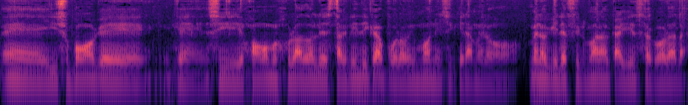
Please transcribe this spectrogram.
eh, y supongo que, que, si Juan Gómez Jurado lee esta crítica, por lo mismo ni siquiera me lo, me lo quiere firmar, aunque alguien se acordara.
